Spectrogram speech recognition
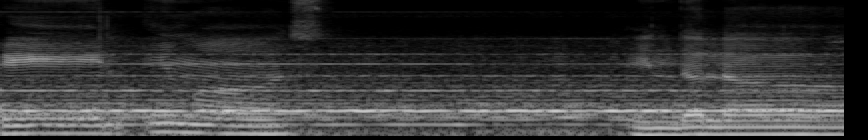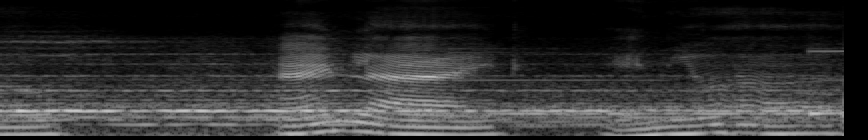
Feel immersed in the love and light in your heart.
